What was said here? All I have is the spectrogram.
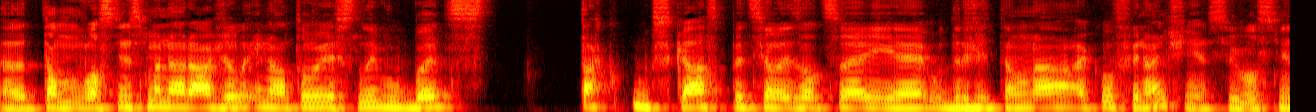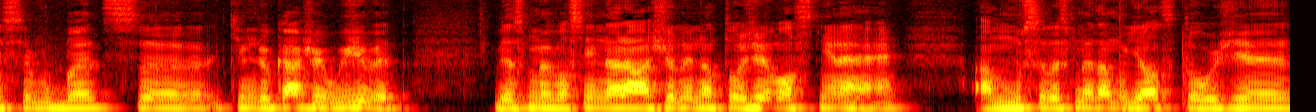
e, tam vlastně jsme naráželi i na to, jestli vůbec tak úzká specializace je udržitelná jako finančně, si vlastně se vůbec eh, tím dokáže uživit. Kde jsme vlastně naráželi na to, že vlastně ne. A museli jsme tam udělat to, že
